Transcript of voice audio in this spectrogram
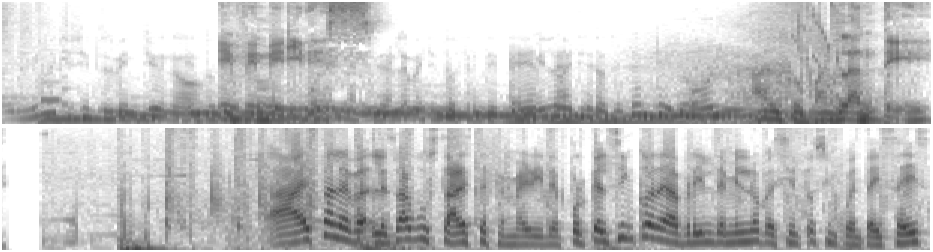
En 1821. Efemérides. En 1933, 1962. Alto parlante. A esta le va- les va a gustar este efeméride, porque el 5 de abril de 1956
